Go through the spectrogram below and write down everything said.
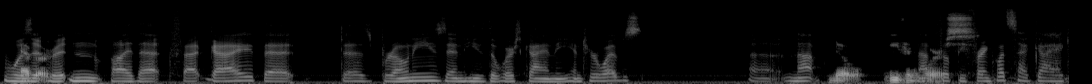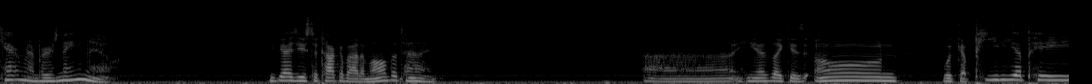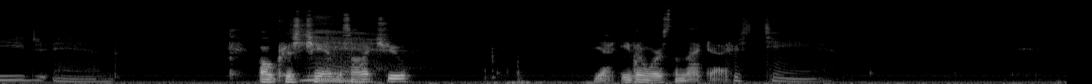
Was Ever. it written by that fat guy that does bronies and he's the worst guy in the interwebs? Uh, not no even not worse Filthy Frank. What's that guy? I can't remember his name now. You guys used to talk about him all the time. Uh, he has like his own Wikipedia page and oh chris chan the Yeah. Sonichu yeah even worse than that guy Christian.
